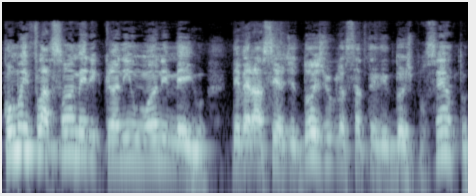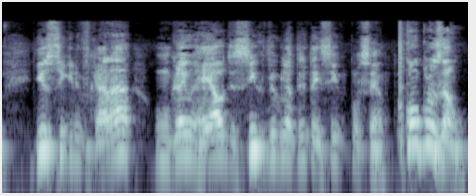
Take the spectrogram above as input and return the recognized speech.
Como a inflação americana em um ano e meio deverá ser de 2,72%, isso significará um ganho real de 5,35%. Conclusão:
